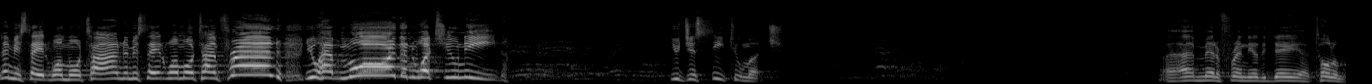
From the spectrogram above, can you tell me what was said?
Let me say it one more time. Let me say it one more time. Friend, you have more than what you need you just see too much. I met a friend the other day. I told him,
